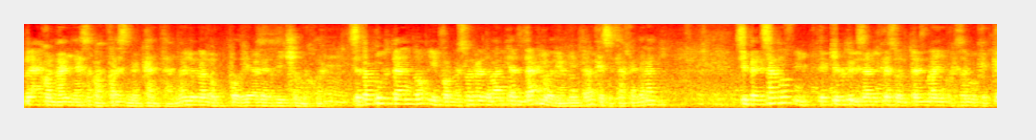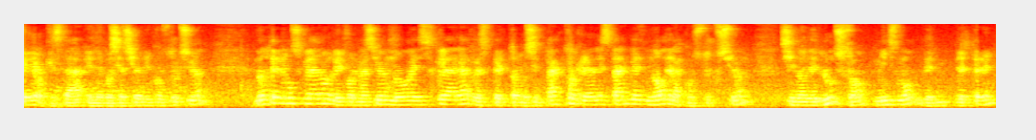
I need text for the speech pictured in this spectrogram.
La con maña, esa frase me encanta, ¿no? Yo no lo podría haber dicho mejor. Se está ocultando información relevante al daño ambiental que se está generando. Si pensamos, y quiero utilizar el caso del 3 de mayo porque es algo que creo que está en negociación y en construcción, no tenemos claro, la información no es clara respecto a los impactos reales, tal vez no de la construcción, sino del uso mismo del, tren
